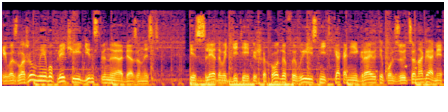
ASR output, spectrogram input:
и возложил на его плечи единственную обязанность — исследовать детей-пешеходов и выяснить, как они играют и пользуются ногами,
